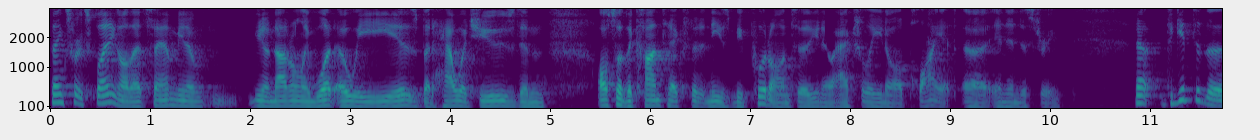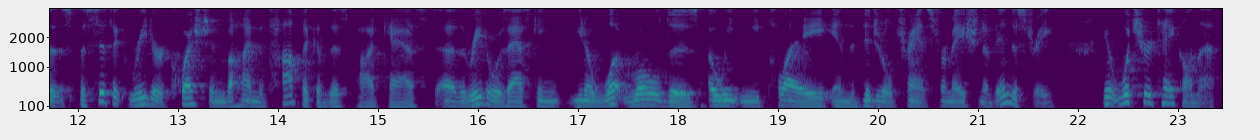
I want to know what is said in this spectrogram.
Thanks for explaining all that, Sam. You know, you know, not only what OEE is, but how it's used, and also the context that it needs to be put on to, you know, actually, you know, apply it uh, in industry. Now, to get to the specific reader question behind the topic of this podcast, uh, the reader was asking, you know, what role does OEE play in the digital transformation of industry? You know, what's your take on that?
